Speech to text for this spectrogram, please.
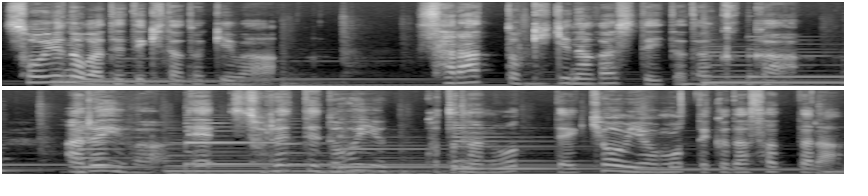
そういうのが出てきた時はさらっと聞き流していただくかあるいは「えそれってどういうことなの?」って興味を持ってくださったら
